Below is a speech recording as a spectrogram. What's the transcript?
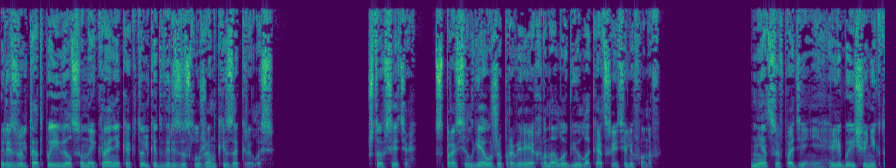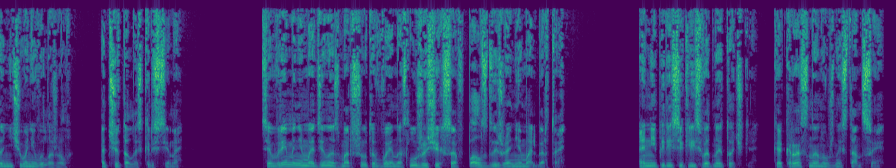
Результат появился на экране, как только дверь за служанкой закрылась. «Что в сети?» — спросил я, уже проверяя хронологию локации телефонов. «Нет совпадений, либо еще никто ничего не выложил», — отчиталась Кристина. Тем временем один из маршрутов военнослужащих совпал с движением Альберта. Они пересеклись в одной точке, как раз на нужной станции.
